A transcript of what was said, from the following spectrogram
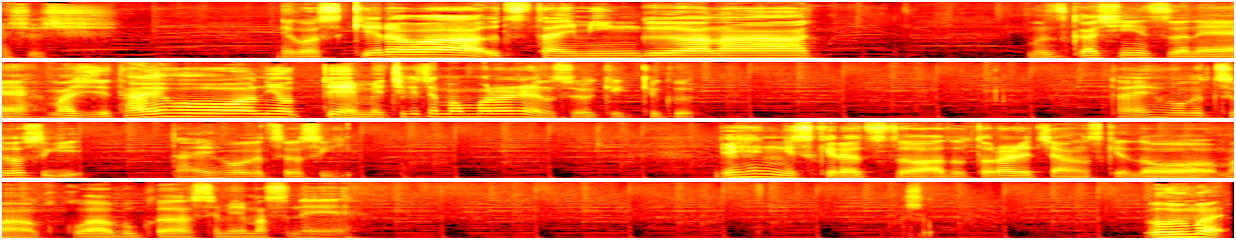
よしよし。で、これスケラは打つタイミングはな、難しいんすよね。マジで大砲によってめちゃくちゃ守られるんですよ、結局。大砲が強すぎ。大砲が強すぎ。で、変にスケラ打つとアド取られちゃうんですけど、まあ、ここは僕は攻めますね。よいしょ。お、うまい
